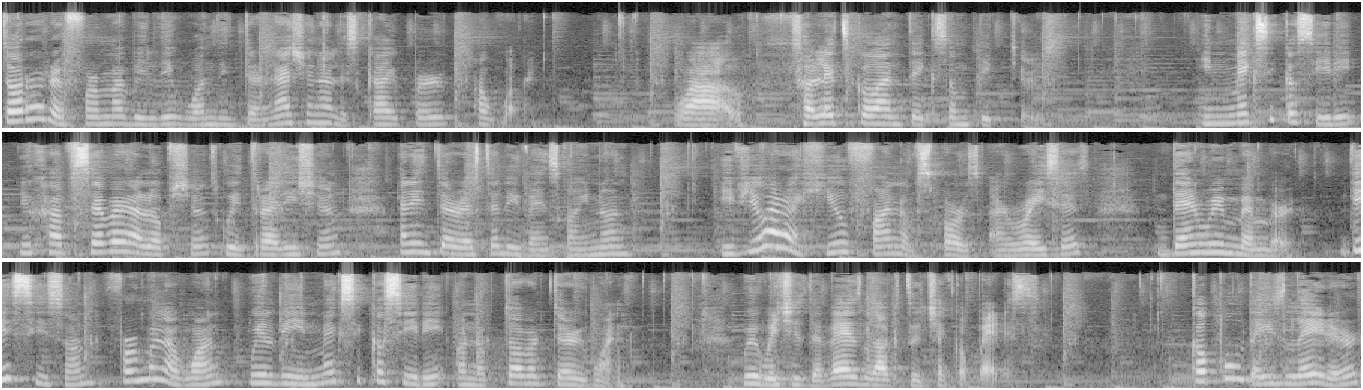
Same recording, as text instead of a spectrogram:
Torre Reforma building won the International Skyscraper Award. Wow, so let's go and take some pictures. In Mexico City, you have several options with tradition and interesting events going on. If you are a huge fan of sports and races, then remember, this season, Formula One will be in Mexico City on October 31 we wish the best luck to Checo Perez. Couple days later,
